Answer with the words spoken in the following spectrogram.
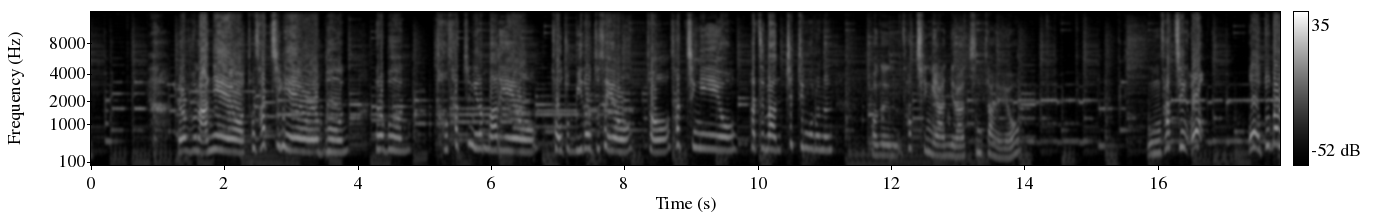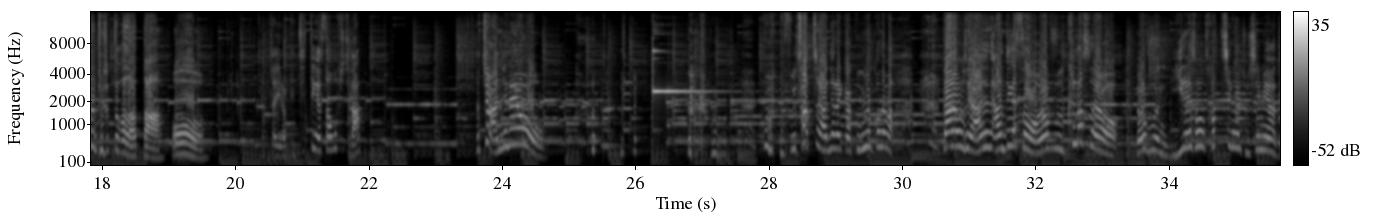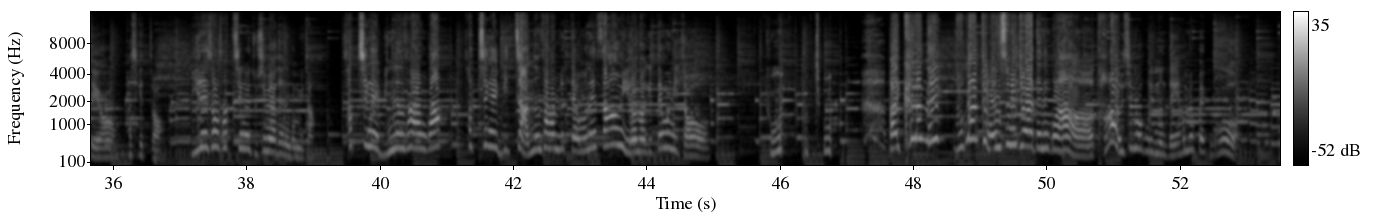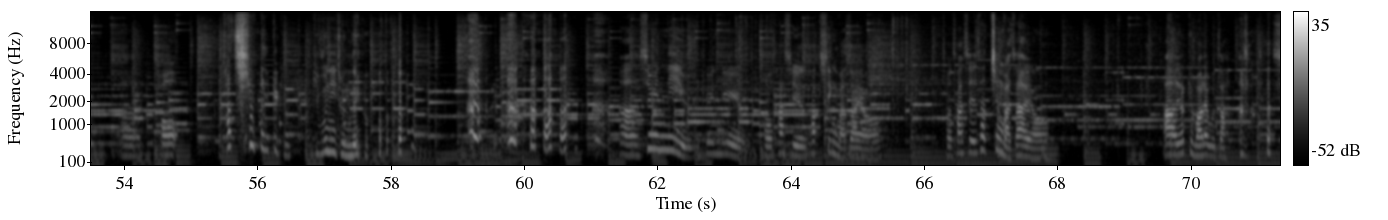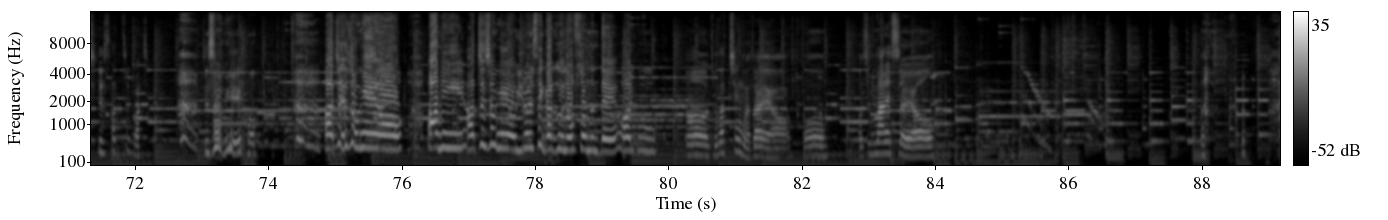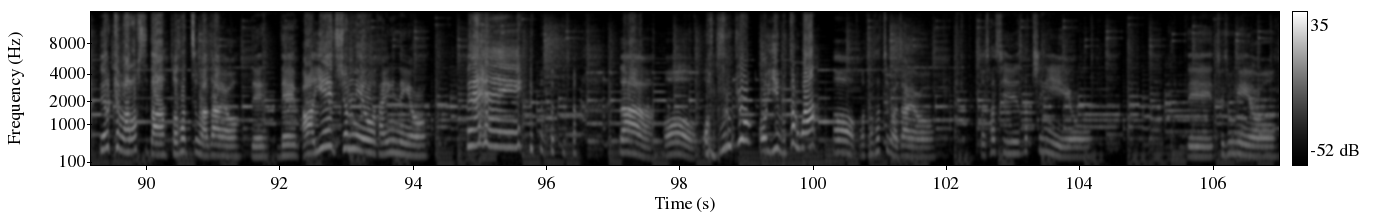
여러분 아니에요. 저 사칭이에요, 여러분. 여러분 저 사칭이란 말이에요. 저좀 믿어주세요. 저 사칭이에요. 하지만 채팅으로는 저는 사칭이 아니라 진짜예요. 응 사칭 어? 어 또 다른 대적자가 나왔다. 어. 자 이렇게 채팅에 써봅시다. 사칭 아니래요. 그 사칭 아니라니까 공유 꺼내봐. 따라오세요. 안, 안 되겠어. 여러분 큰일 났어요. 여러분 이래서 사칭을 조심해야 돼요. 아시겠죠? 이래서 사칭을 조심해야 되는 겁니다. 사칭을 믿는 사람과 사칭을 믿지 않는 사람들 때문에 싸움이 일어나기 때문이죠. 조, 조. 아이 큰일 났네. 누구한테 원수해 줘야 되는 거야. 다 의심하고 있는데 한 명 빼고. 아저 사칭하니까 기, 기분이 좋네요. 아 시민님, 시민님, 저 사실 사칭 맞아요. 저 사실 사칭 맞아요. 아 이렇게 말해보자. 사실 사칭 맞아. 죄송해요. 아 죄송해요. 아니 아 죄송해요. 이럴 생각은 없었는데. 아이고. 어 저 사칭 맞아요. 어 거짓말했어요. 이렇게 말합시다. 저 사칭 맞아요. 네, 네. 아, 이해해 주셨네요. 다행이네요. 네. 자, 어, 어, 물음표? 어, 이해 못한 거야? 어, 어, 저 사칭 맞아요. 저 사실 사칭이에요. 네, 죄송해요.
